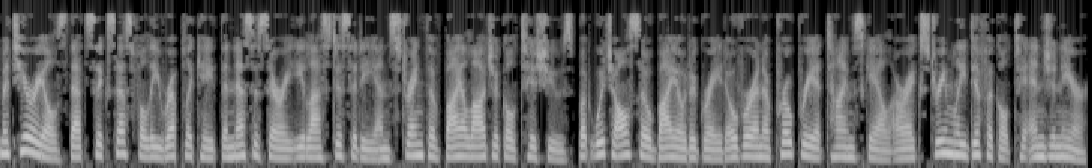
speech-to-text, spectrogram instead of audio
Materials that successfully replicate the necessary elasticity and strength of biological tissues but which also biodegrade over an appropriate timescale are extremely difficult to engineer.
